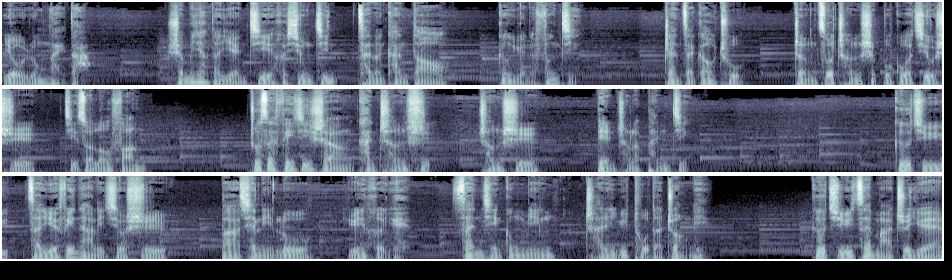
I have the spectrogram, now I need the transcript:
有容乃大。什么样的眼界和胸襟，才能看到更远的风景？站在高处，整座城市不过就是几座楼房。坐在飞机上看城市，城市变成了盆景。格局在岳飞那里就是“八千里路云和月，三千功名尘与土”的壮烈；格局在马致远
